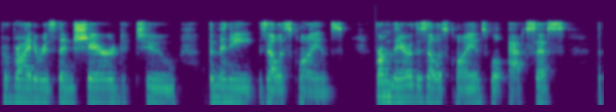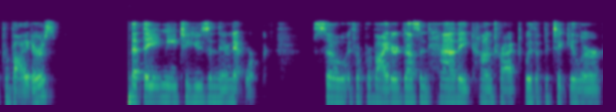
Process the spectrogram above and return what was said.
provider is then shared to the many Zelis clients. From there, the Zelis clients will access the providers that they need to use in their network. So if a provider doesn't have a contract with a particular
